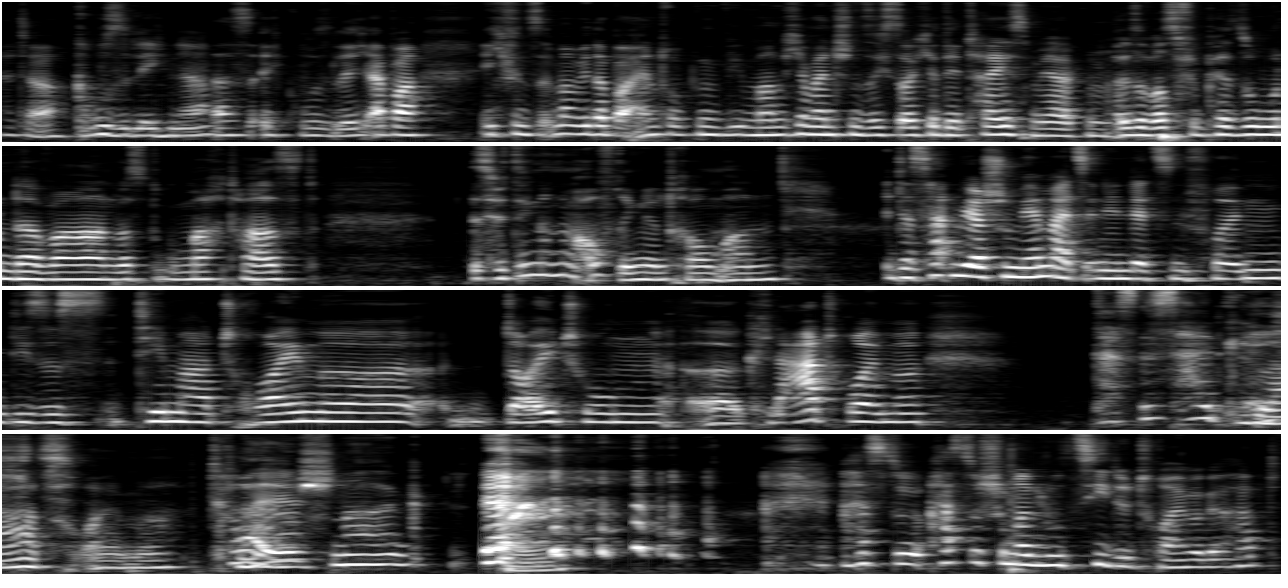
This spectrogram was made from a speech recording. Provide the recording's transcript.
Alter. Gruselig, ne? Das ist echt gruselig. Aber ich finde es immer wieder beeindruckend, wie manche Menschen sich solche Details merken. Also was für Personen da waren, was du gemacht hast. Es hört sich nach einem aufregenden Traum an. Das hatten wir ja schon mehrmals in den letzten Folgen. Dieses Thema Träume, Deutung, äh, Klarträume. Das ist halt echt. Klarträume. Toll. Klarschnack. Hast du, hast du schon mal luzide Träume gehabt?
